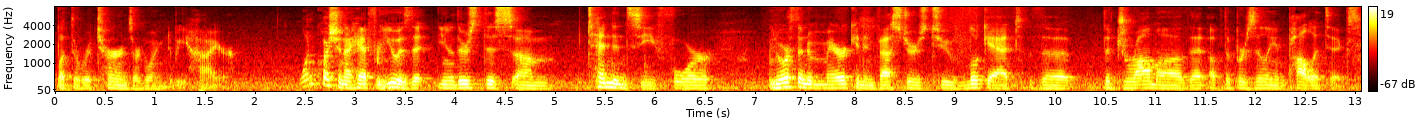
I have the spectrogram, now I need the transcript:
but the returns are going to be higher. One question I had for you is that you know there's this um, tendency for North American investors to look at the the drama that of the Brazilian politics,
